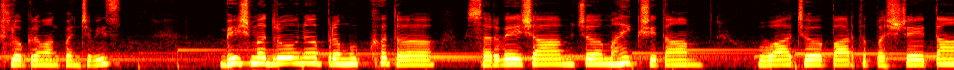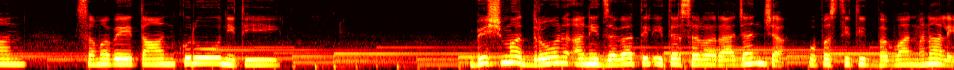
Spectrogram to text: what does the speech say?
श्लोक क्रमांक पंचवीस. भीष्मद्रोण प्रमुखत सर्वेषां च महिक्षितां उवाच पार्थ पश्चेतान समवेतान कुरुनिती भीष्म द्रोण आणि जगातील इतर सर्व राजांच्या उपस्थितीत भगवान म्हणाले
